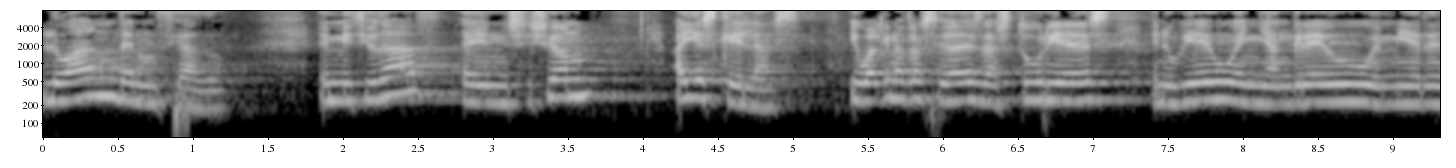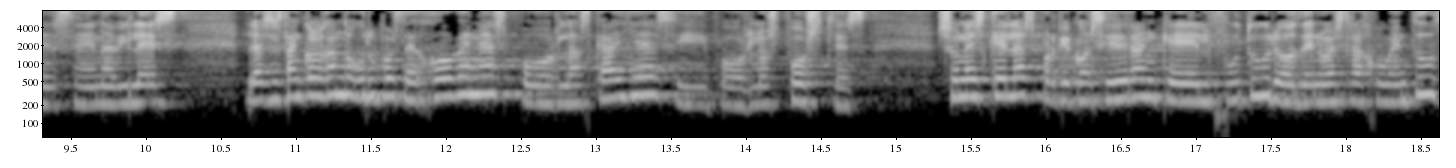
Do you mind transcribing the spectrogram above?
lo han denunciado. En mi ciudad, en Sisión, hay esquelas, igual que en otras ciudades de Asturias, en Ubieu, en Yangreu, en Mieres, en Avilés. Las están colgando grupos de jóvenes por las calles y por los postes. Son esquelas porque consideran que el futuro de nuestra juventud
